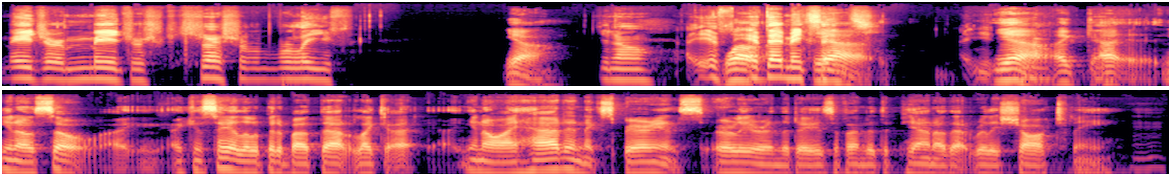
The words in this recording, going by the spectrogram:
major major stress relief. yeah. You know, if Well, if that makes yeah, sense. Y- you yeah know, I, I you know so I, I can say a little bit about that like I, you know i had an experience earlier in the days of under the piano that really shocked me Mhm.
